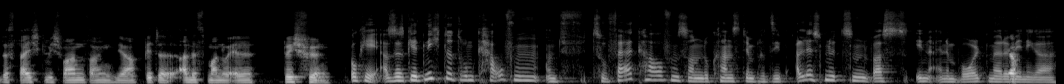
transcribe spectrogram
das Gleichgewicht wahren und sagen, ja, bitte alles manuell durchführen. Okay, also es geht nicht nur darum, kaufen und zu verkaufen, sondern du kannst im Prinzip alles nützen, was in einem Vault mehr oder ja. weniger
